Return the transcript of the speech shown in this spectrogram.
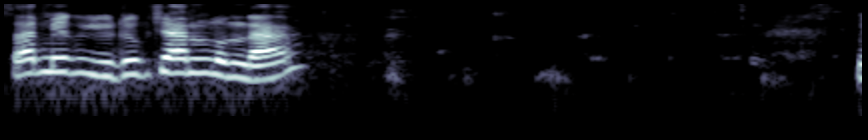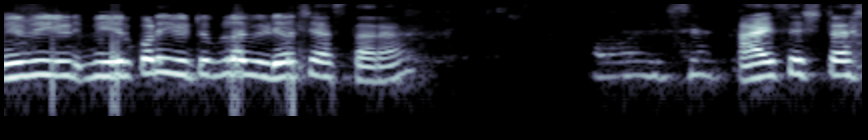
సార్ మీకు యూట్యూబ్ ఛానల్ ఉందా మీరు మీరు కూడా యూట్యూబ్లో వీడియో చేస్తారా హాయ్ సిస్టర్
